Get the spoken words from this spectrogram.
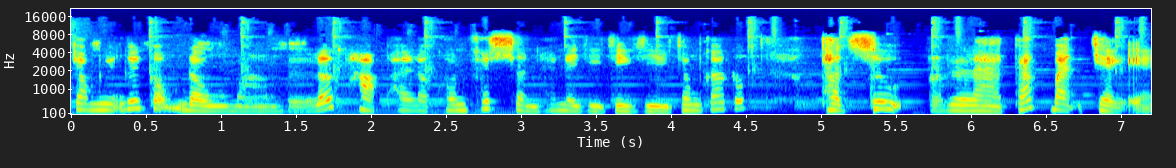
trong những cái cộng đồng mà lớp học hay là confession hay là gì gì gì trong các group thật sự là các bạn trẻ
